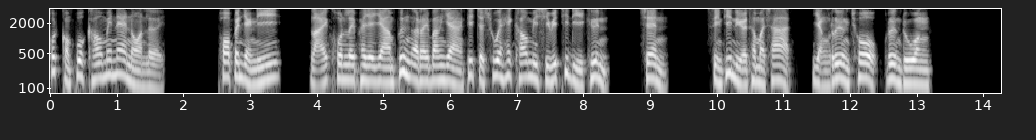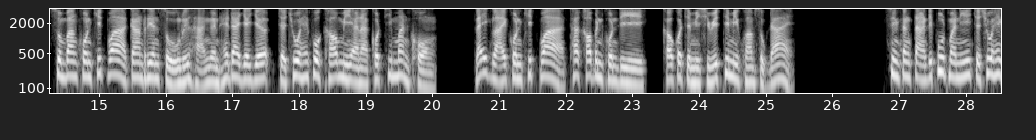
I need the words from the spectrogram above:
คตของพวกเขาไม่แน่นอนเลย พอเป็นอย่างนี้ หลายคนเลยพยายามพึ่งอะไรบางอย่างที่จะช่วยให้เขามีชีวิตที่ดีขึ้น เช่น สิ่งที่เหนือธรรมชาติอย่างเรื่องโชค เรื่องดวง ส่วนบางคนคิดว่าการเรียนสูงหรือหาเงินให้ได้เยอะๆ จะช่วยให้พวกเขามีอนาคตที่มั่นคง และอีกหลายคนคิดว่าถ้าเขาเป็นคนดี เขาก็จะมีชีวิตที่มีความสุขได้ สิ่งต่างๆที่พูดมานี้จะช่วยให้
